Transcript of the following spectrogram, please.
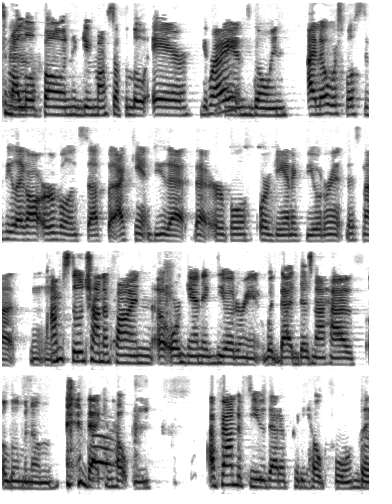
to my Yeah. little phone and give myself a little air, get Right? the fans going. I know we're supposed to be like all herbal and stuff, but I can't do that. That herbal organic deodorant. That's not. mm-mm. I'm still trying to find an organic deodorant with that does not have aluminum that can help me. I found a few that are pretty helpful, but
